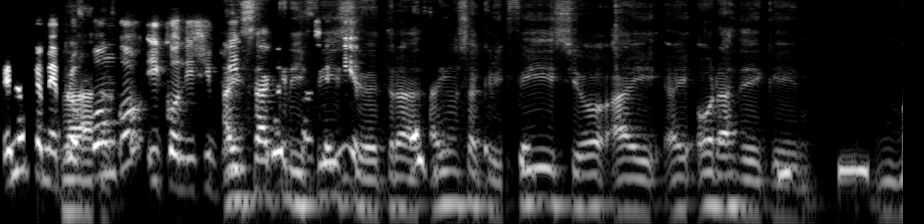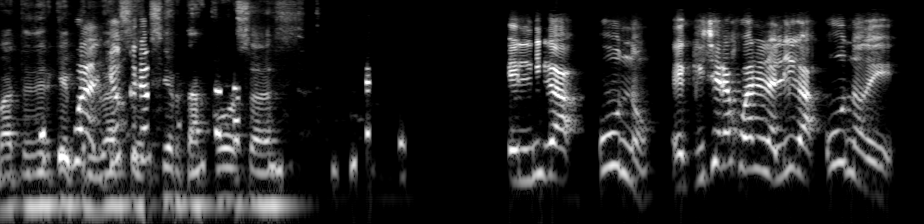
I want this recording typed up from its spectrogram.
es lo que me Claro. propongo y con disciplina. Hay sacrificio detrás, hay un sacrificio, hay, hay horas de que va a tener que Igual, privarse de ciertas cosas. En Liga 1, eh, quisiera jugar en la Liga 1 de,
